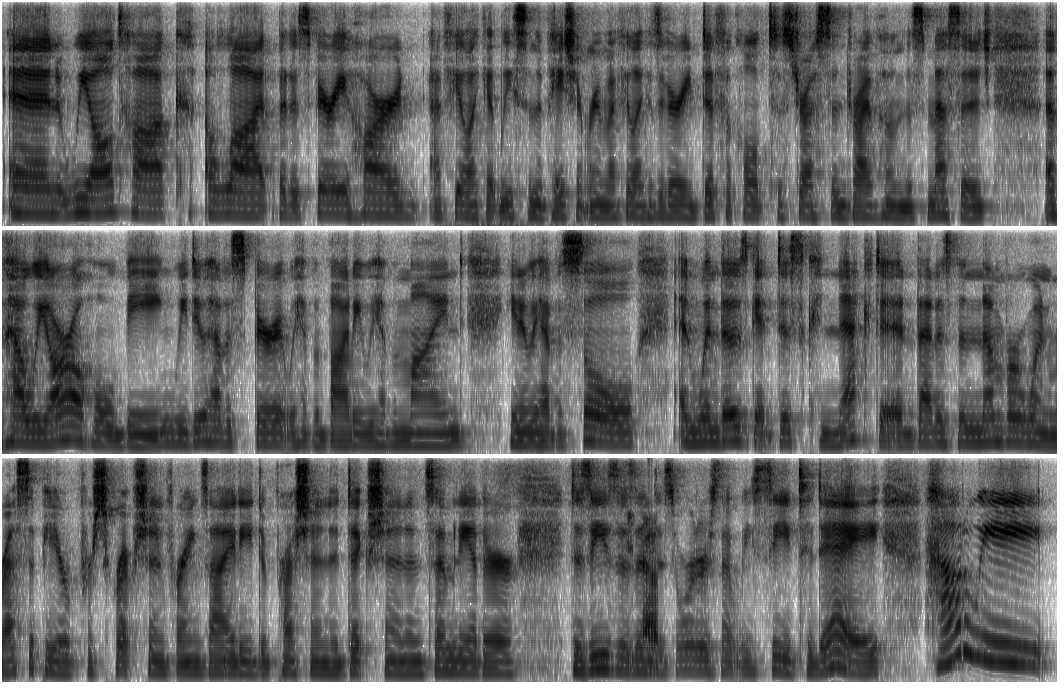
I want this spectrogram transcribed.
And we all talk a lot, but it's very hard. I feel like, at least in the patient room, I feel like it's very difficult to stress and drive home this message of how we are a whole being. We do have a spirit, we have a body, we have a mind, you know, we have a soul. And when those get disconnected, that is the number one recipe or prescription for anxiety, depression, addiction, and so many other diseases and disorders that we see today how do we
